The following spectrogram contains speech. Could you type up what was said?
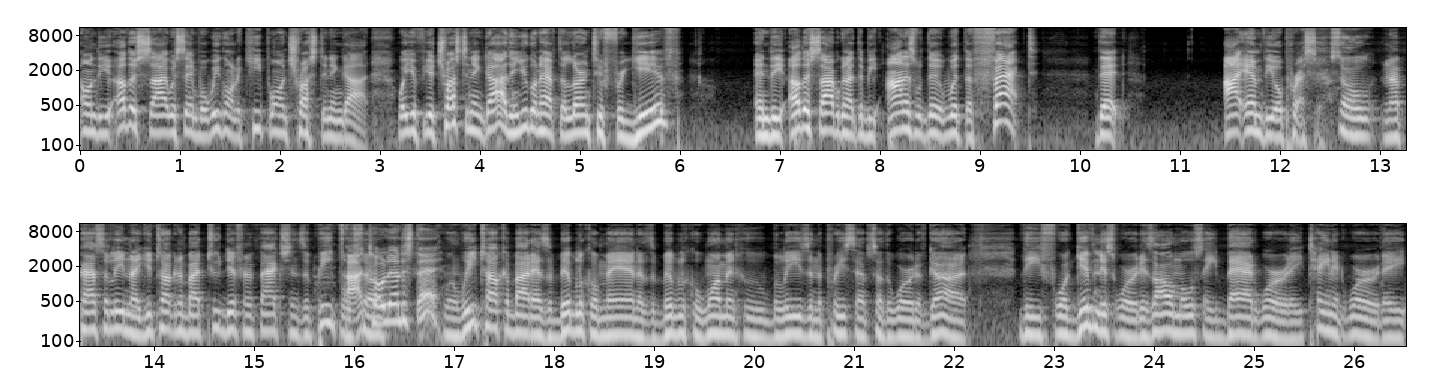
on the other side we're saying well we're going to keep on trusting in god. Well if you're trusting in god then you're going to have to learn to forgive. And the other side we're going to have to be honest with the with the fact that i am the oppressor. So now, Pastor Lee, now you're talking about two different factions of people. i So totally understand. When we talk about as a biblical man, as a biblical woman who believes in the precepts of the Word of God, the forgiveness word is almost a bad word, a tainted word, a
